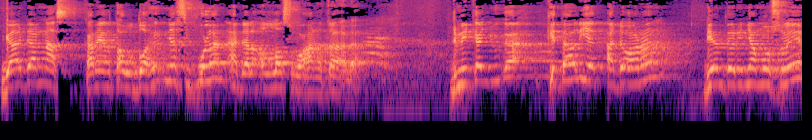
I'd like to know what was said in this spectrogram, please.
nggak ada nas. Karena yang tahu dohirnya si Fulan adalah Allah Taala. Demikian juga kita lihat ada orang di antaranya Muslim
